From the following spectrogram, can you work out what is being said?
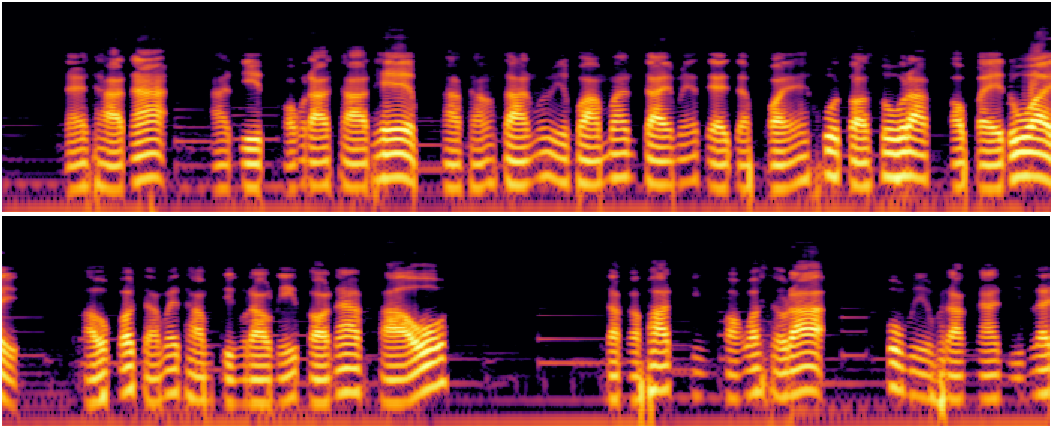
ๆ ในฐานะอดีตของราชาเทพ หากทางซานไม่มีความมั่นใจแม้แต่จะปล่อยให้คู่ต่อสู้รากเขาไปด้วย เขาก็จะไม่ทำสิ่งเหล่านี้ต่อหน้าเขา จักรพรรดิคิงของวัชระผู้มีพลังงานหยินและ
